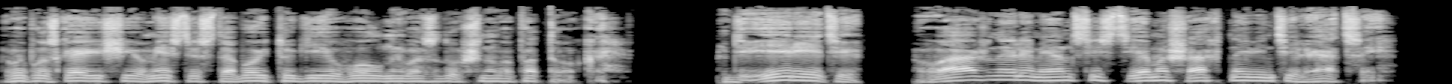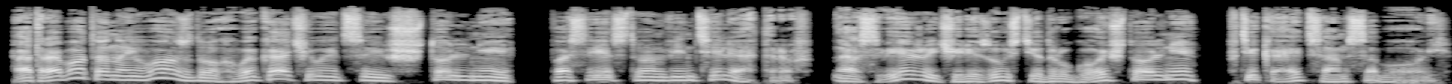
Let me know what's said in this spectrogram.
выпускающие вместе с тобой тугие волны воздушного потока. Двери эти — важный элемент системы шахтной вентиляции. Отработанный воздух выкачивается из штольни посредством вентиляторов, а свежий через устье другой штольни втекает сам собой.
